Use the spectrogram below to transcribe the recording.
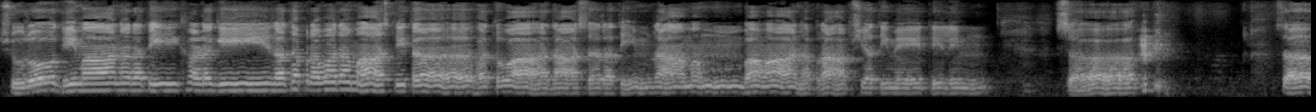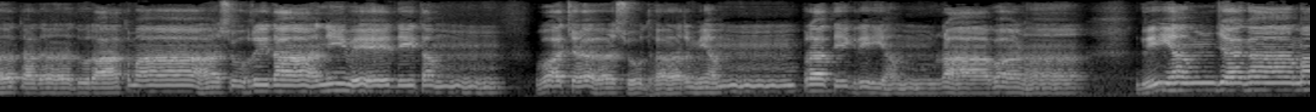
शुरोधिमान् रति खड्गी रथप्रवरमास्थित हत्वा दाशरथिं रामं भवान् प्राप्स्यति मेथिलीं। स स तददुरात्मा सुहृदा निवेदितम्। वच सुधर्म्यं प्रतिगृह्यं रावण। गृह्यं जगामा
